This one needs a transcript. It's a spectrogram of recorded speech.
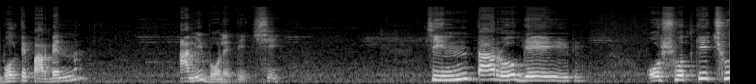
বলতে পারবেন না? আমি বলে দিচ্ছি। চিন্তা রোগের ওষুধ কিছু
